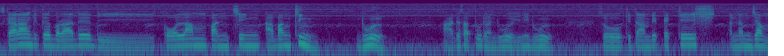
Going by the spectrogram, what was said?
Sekarang kita berada di kolam pancing Abang King. Dua. Ha, ada satu dan dua. Ini dua. So, kita ambil package 6 jam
